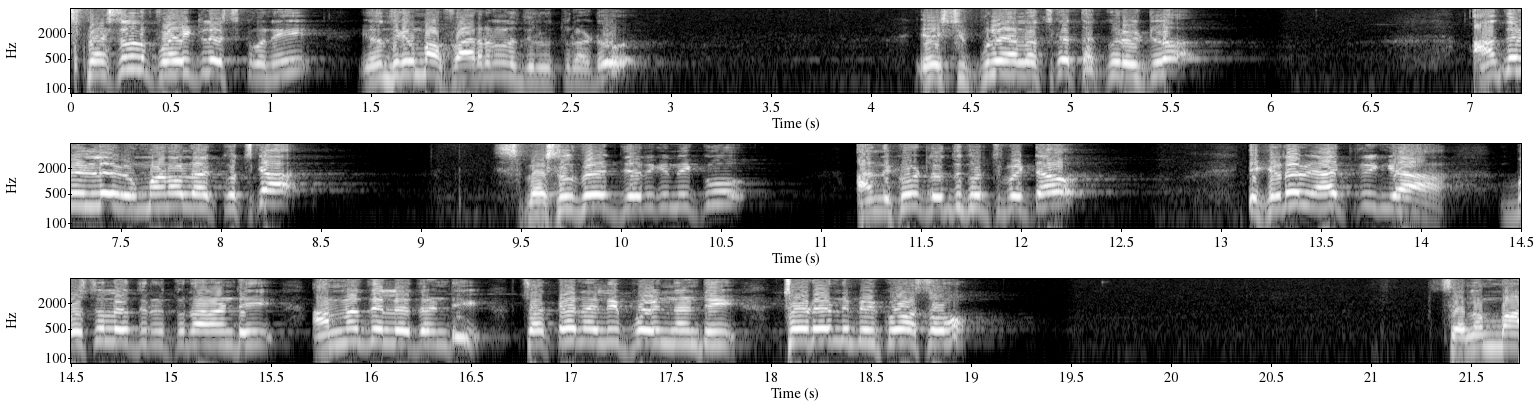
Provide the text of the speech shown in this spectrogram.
స్పెషల్ ఫ్లైట్లు వేసుకొని ఎందుకు మా ఫారెన్లో తిరుగుతున్నాడు? ఏ షిప్లో వెళ్ళొచ్చుగా తక్కువ రేట్లో. అందరూ వెళ్ళే విమానంలో ఎక్కొచ్చుగా స్పెషల్ ఫ్లైట్ జరిగి నీకు అన్ని కోట్లు ఎందుకు వచ్చి పెట్టావు? ఇక్కడ యాక్టింగ్గా బస్సులో తిరుగుతున్నానండి అన్నది లేదండి చొక్కా వెళ్ళిపోయిందండి చూడండి మీకోసం. సినిమా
